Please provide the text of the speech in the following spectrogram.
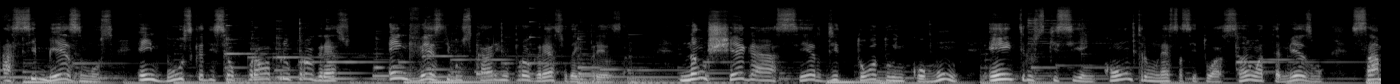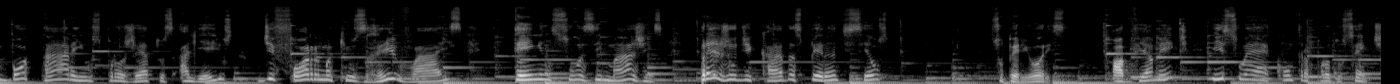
a si mesmos em busca de seu próprio progresso, em vez de buscarem o progresso da empresa não chega a ser de todo incomum entre os que se encontram nessa situação, até mesmo sabotarem os projetos alheios de forma que os rivais tenham suas imagens prejudicadas perante seus superiores. Obviamente, isso é contraproducente.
